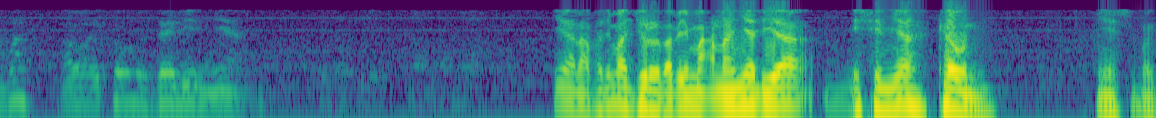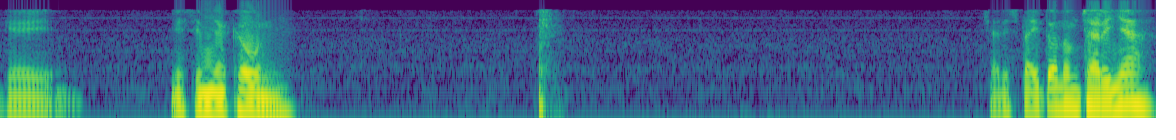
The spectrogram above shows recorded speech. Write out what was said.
apa? Oh zaidin ya. Ya lafaznya majur tapi maknanya dia isimnya kaun. Ya sebagai isimnya kaun. Jadi setelah itu antum carinya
